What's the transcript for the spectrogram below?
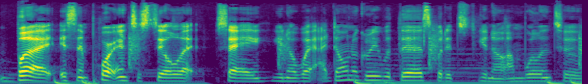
but it's important to still let say, you know what, I don't agree with this, but it's, you know, I'm willing to,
